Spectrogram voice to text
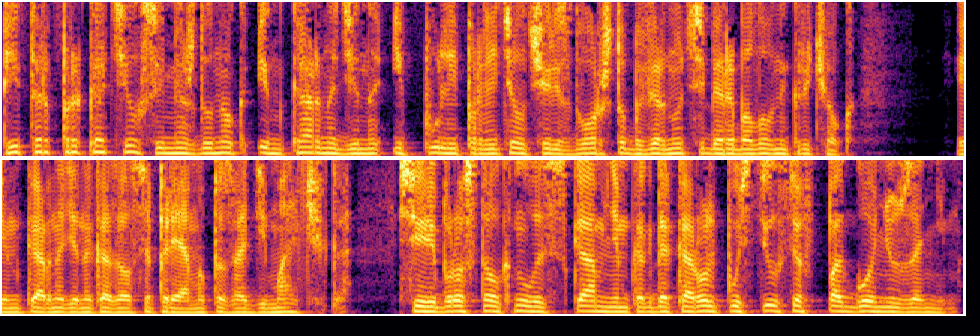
Питер прокатился между ног Инкарнадина и пулей пролетел через двор, чтобы вернуть себе рыболовный крючок. Инкарнадин оказался прямо позади мальчика. Серебро столкнулось с камнем, когда король пустился в погоню за ним.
